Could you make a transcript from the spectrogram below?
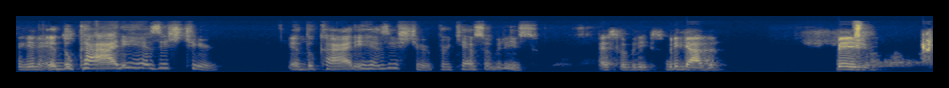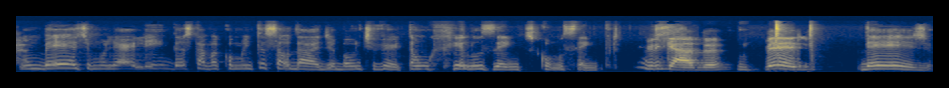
Seguiremos. Educar e resistir. Educar e resistir, porque é sobre isso. É sobre isso. Obrigada. Beijo. Um beijo, mulher linda. Eu estava com muita saudade. É bom te ver tão reluzente como sempre. Obrigada. Beijo. Beijo.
